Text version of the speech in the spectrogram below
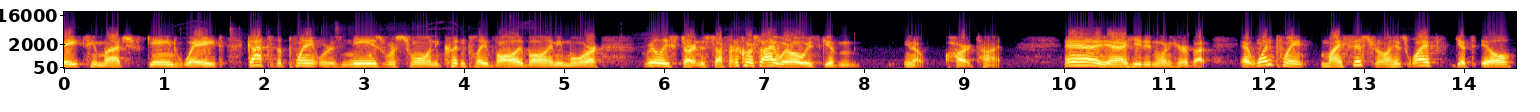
ate too much, gained weight, got to the point where his knees were swollen, he couldn't play volleyball anymore, really starting to suffer. And of course, I would always give him, you know, a hard time. And yeah, he didn't want to hear about it. At one point, my sister-in-law, his wife, gets ill,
